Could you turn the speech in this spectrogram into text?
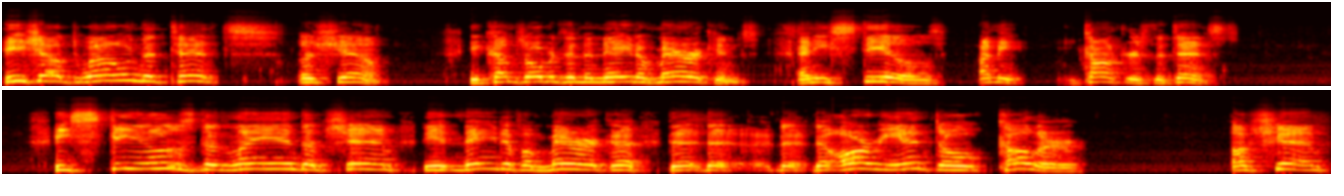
He shall dwell in the tents of Shem. He comes over to the Native Americans and he steals, I mean, he conquers the tents. He steals the land of Shem, the Native America, the, the, the, the Oriental color of Shem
